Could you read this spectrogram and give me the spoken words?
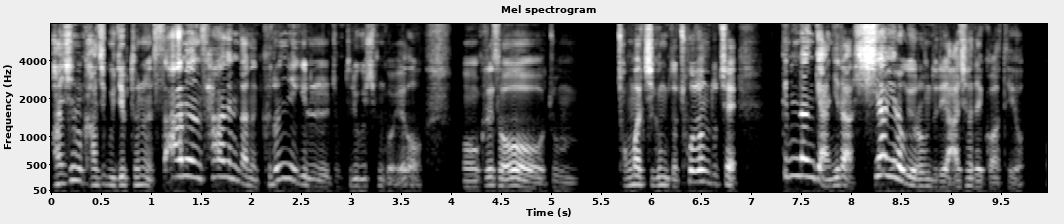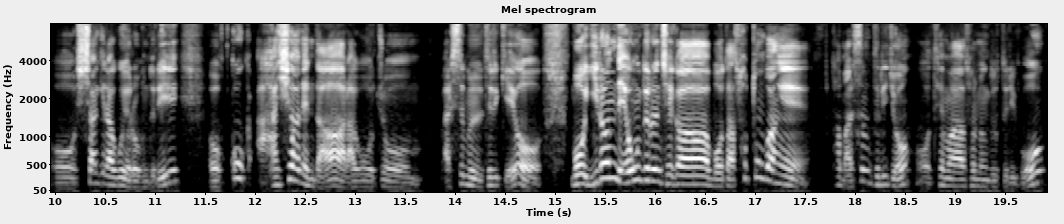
관심을 가지고 이제부터는 싸면 사야 된다는 그런 얘기를 좀 드리고 싶은 거예요. 어 그래서 좀 정말 지금부터 초전도체 끝난 게 아니라 시작이라고 여러분들이 아셔야 될 것 같아요. 어 시작이라고 여러분들이 어, 꼭 아셔야 된다라고 좀 말씀을 드릴게요. 뭐 이런 내용들은 제가 뭐 다 소통방에 다 말씀드리죠. 어, 테마 설명도 드리고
